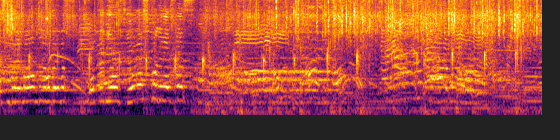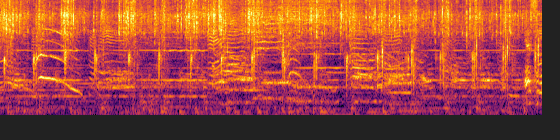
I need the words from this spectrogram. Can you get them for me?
東村山温度でございますお手拍子よろしくお願いしますあそれ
